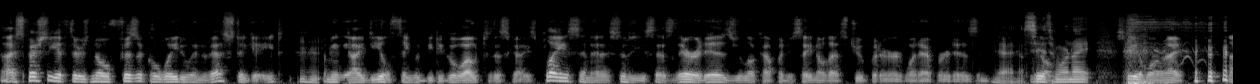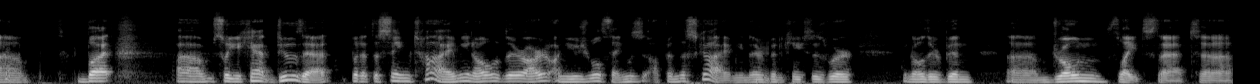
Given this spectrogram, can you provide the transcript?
especially if there's no physical way to investigate. Mhm. I mean, the ideal thing would be to go out to this guy's place, and as soon as he says there it is, you look up and you say, no, that's Jupiter or whatever it is, and yeah I'll see you know. tomorrow night see him all right. um, but um, so you can't do that. But at the same time, you know, there are unusual things up in the sky. I mean, there have been cases where, you know, there have been um, drone flights that uh,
